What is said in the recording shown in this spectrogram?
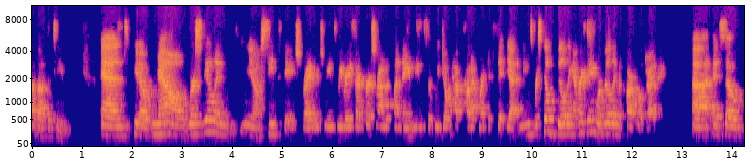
about the team. And you know, now we're still in you know seed stage, right? Which means we raised our first round of funding. It means that we don't have product market fit yet. It means we're still building everything. We're building the car while driving. Uh, and so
